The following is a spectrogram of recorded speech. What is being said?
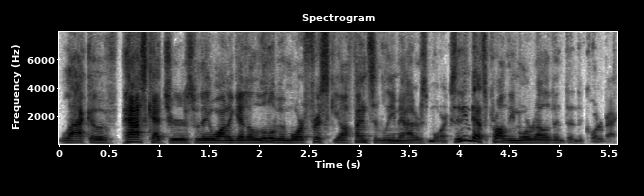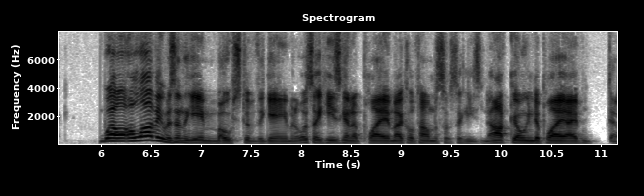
lack of pass catchers where they want to get a little bit more frisky offensively matters more? Because I think that's probably more relevant than the quarterback. Well, Olave was in the game most of the game, and it looks like he's going to play. Michael Thomas looks like he's not going to play. I, I,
